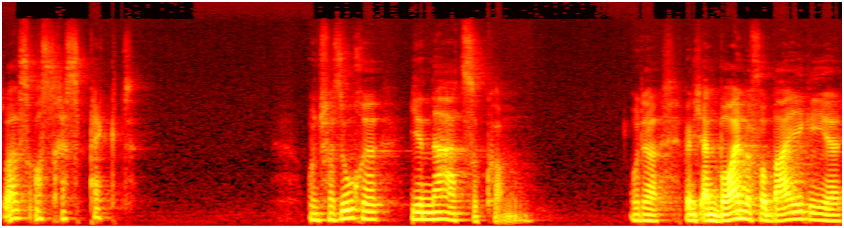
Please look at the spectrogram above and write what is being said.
So aus, Respekt. Und versuche, ihr nahe zu kommen. Oder wenn ich an Bäume vorbeigehe,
